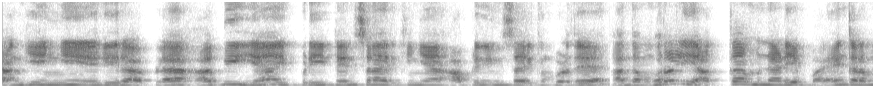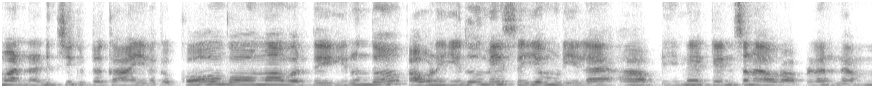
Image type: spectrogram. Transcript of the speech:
அங்கேயும் இங்கேயும் எரியறாப்ல அபி ஏன் இப்படி டென்ஷனா இருக்கீங்க? அப்படின்னு விசாரிக்கும் பொழுது அந்த முரளி அக்கா முன்னாடியே பயங்கரமா நடிச்சுக்கிட்டு இருக்கான். எனக்கு கோவம் கோவமா வருது. இருந்தும் அவனை எதுவுமே செய்ய முடியல அப்படின்னு டென்ஷன் ஆகுறாப்புல. நம்ம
